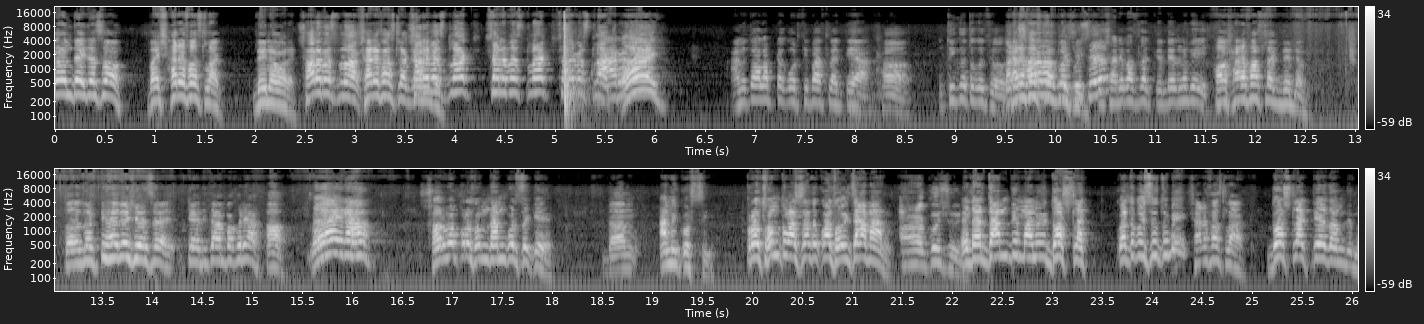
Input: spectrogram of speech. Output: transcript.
গরম দেইতেছ ভাই সাড়ে পাঁচ লাখ আমারে। সাড়ে পাঁচ লাখ? সাড়ে পাঁচ লাখ সাড়ে পাঁচ লাখ সাড়ে পাঁচ লাখ সাড়ে পাঁচ লাখ। আমি তো আলাপটা করছি পাঁচ লাখ টাকা হ্যাঁ। তুই কত কইছো? সাড়ে পাঁচ লাখ। সাড়ে পাঁচ লাখ টাকা নেবে? হ্যাঁ সাড়ে পাঁচ লাখ দিয়ে দাম তোর তো টিয়া বেশি হয়েছে। টিয়া দিতে আম্পা করে হ্যাঁ এই না সর্বপ্রথম দাম করছে কে? দাম? আমি করছি। প্রথম তোমার সাথে কথা হয়েছে আমার। এটার দাম দিব আমি দশ লাখ। কত কইছো তুমি? সাড়ে পাঁচ লাখ। দশ লাখ টাকা দাম দিব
